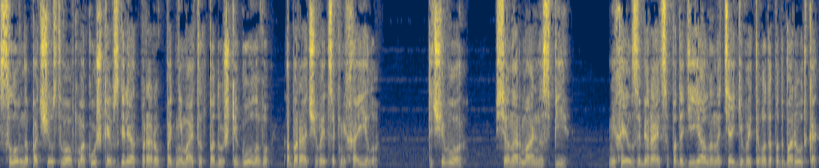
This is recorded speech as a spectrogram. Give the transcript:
Словно почувствовав макушкой взгляд, пророк поднимает от подушки голову, оборачивается к Михаилу. «Ты чего? Все нормально, спи». Михаил забирается под одеяло, натягивает его до подбородка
